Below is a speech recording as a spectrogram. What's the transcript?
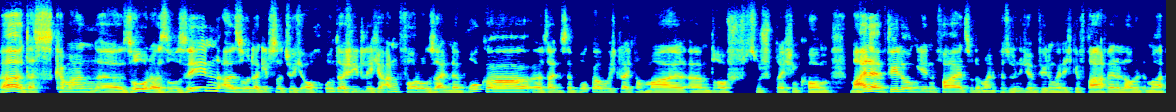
Ja, das kann man äh, so oder so sehen. Also da gibt es natürlich auch unterschiedliche Anforderungen seitens der Broker, äh, seitens der Broker, wo ich gleich nochmal ähm, drauf zu sprechen komme. Meine Empfehlung jedenfalls oder meine persönliche Empfehlung, wenn ich gefragt werde, lautet immer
